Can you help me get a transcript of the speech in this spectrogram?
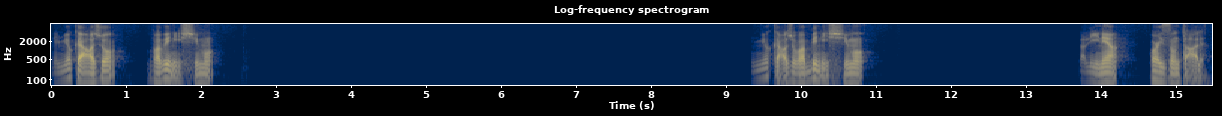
Nel mio caso va benissimo nel mio caso va benissimo la linea orizzontale.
